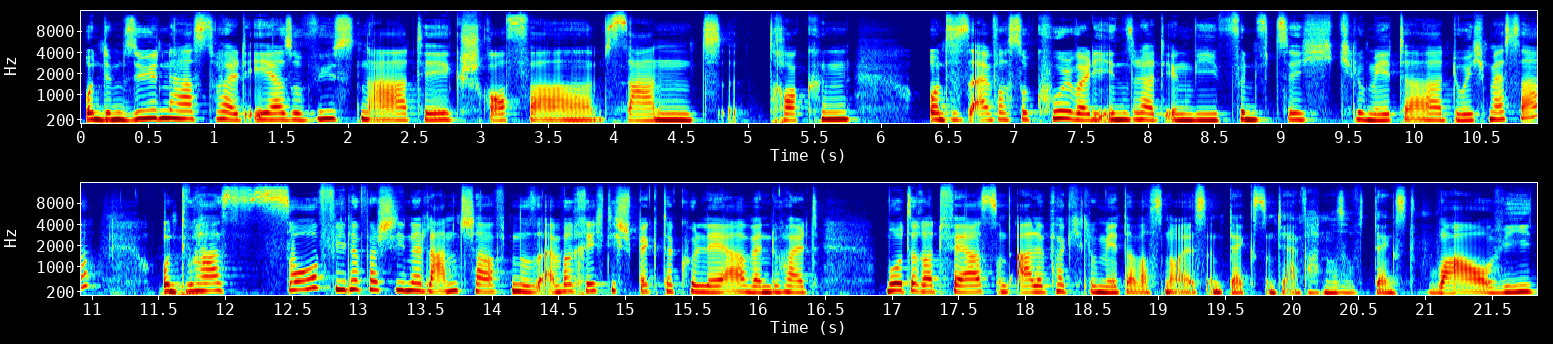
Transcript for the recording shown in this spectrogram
Und im Süden hast du halt eher so wüstenartig, schroffer, Sand, trocken. Und es ist einfach so cool, weil die Insel hat irgendwie 50 Kilometer Durchmesser. Und du hast so viele verschiedene Landschaften. Das ist einfach richtig spektakulär, wenn du halt Motorrad fährst und alle paar Kilometer was Neues entdeckst und dir einfach nur so denkst, wow, wie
